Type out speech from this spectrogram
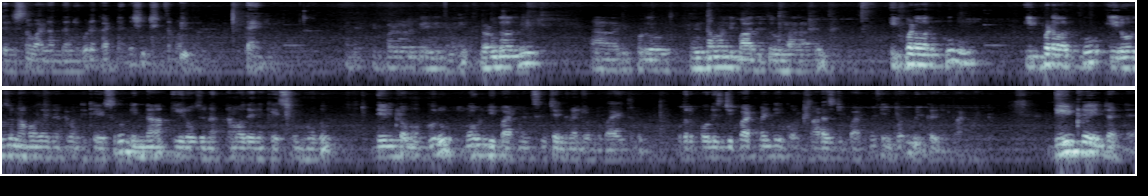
తెలిసిన వాళ్ళందరినీ కూడా కఠినంగా శిక్షించబడతారు. థ్యాంక్ యూ? రెండోది ఇప్పుడు ఎంతమంది బాధితులు ఉన్నారు ఇప్పటి వరకు ఇప్పటి వరకు ఈ రోజు నమోదైనటువంటి కేసులు నిన్న ఈ రోజు న- నమోదైన కేసులు మూడు. దీంట్లో ముగ్గురు మూడు డిపార్ట్మెంట్స్కి చెందినటువంటి బాధితులు. ఒకరు పోలీస్ డిపార్ట్మెంట్ ఇంకొకరు ఫారెస్ట్ డిపార్ట్మెంట్ ఇంకొకరు మెడికల్ డిపార్ట్మెంట్. దీంట్లో ఏంటంటే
